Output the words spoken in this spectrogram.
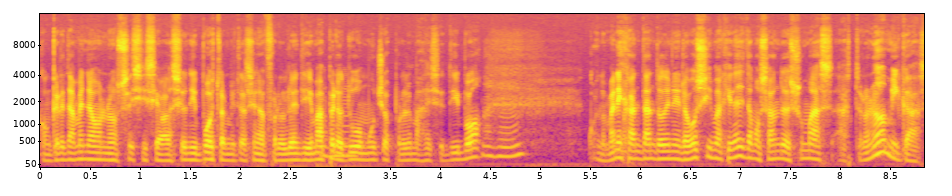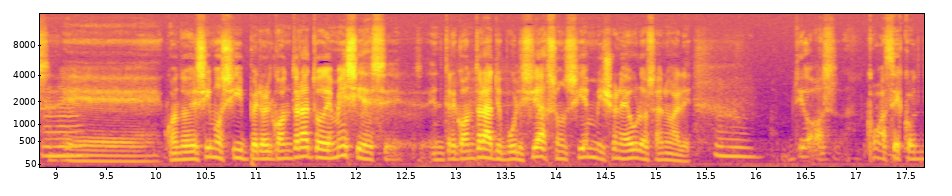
concretamente no, sé si se evasión de impuestos, administración fraudulenta y demás, pero tuvo muchos problemas de ese tipo. Cuando manejan tanto dinero, vos imaginás, estamos hablando de sumas astronómicas. Eh, cuando decimos, sí, pero el contrato de Messi es, entre contrato y publicidad son 100 millones de euros anuales. Dios, ¿Cómo haces con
